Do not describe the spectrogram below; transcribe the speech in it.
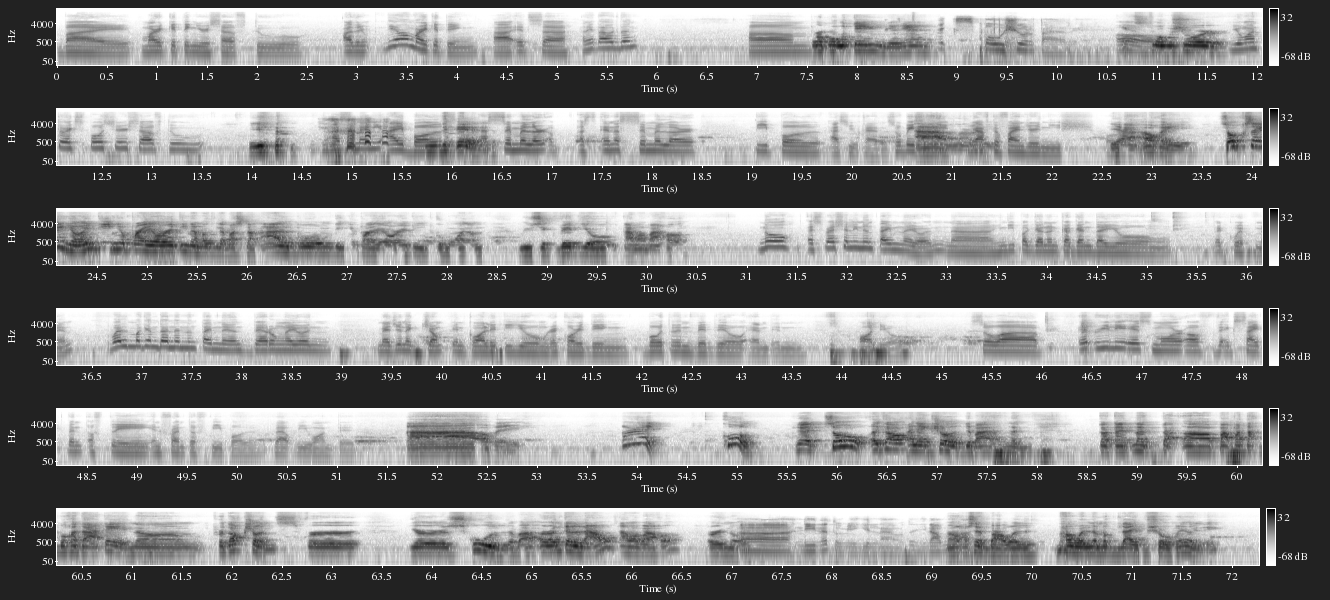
by marketing yourself to other di naman marketing uh, it's uh ano yung tawag doon? um Promoting, ganyan. Exposure, pare. oh, Exposure. you want to expose yourself to Yeah. as many eyeballs and as similar as and as similar people as you can. So basically, Ah, you have okay. to find your niche. Yeah, okay. So sa inyo, hindi nyo priority na maglabas ng album, hindi nyo priority gumawa ng music video, tama ba ako? No, especially nung time na yon na hindi pa ganun kaganda yung equipment. Well, maganda na nung time na yon pero ngayon medyo nag-jump in quality yung recording both in video and in audio. So uh it really is more of the excitement of playing in front of people that we wanted. Ah, okay. Alright. Cool. Yeah. So, ikaw, Alexio, di ba, nag, ta, ta, nag, ah, papatakbo ka dati ng productions for your school, di ba? Or until now, tama ba ako? Or no? Ah, hindi na, tumigil na ako. Hindi na ako kasi bawal, bawal na mag-live show ngayon eh.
